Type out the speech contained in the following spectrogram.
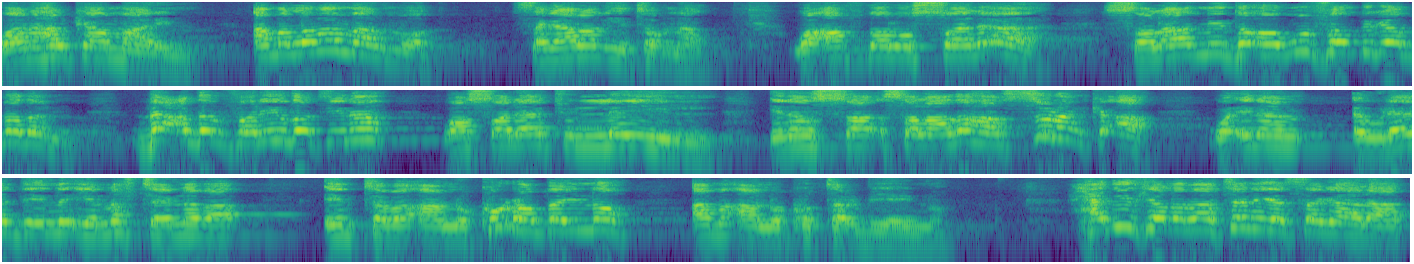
waana halkaa maalin ama laba maalmood sagaalaad iyo tobnaad. Wa afdalu salaa salaad midda ugu fadliga badan bacda alfariidatina waa salaatu lleyl idan salaadaha sunanka ah waa inaan awlaadeenna iyo nafteennaba intaba aanu ku rabayno ama aanu ku tarbiyayno. Xadiidka labaatan iyo sagaalaad.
